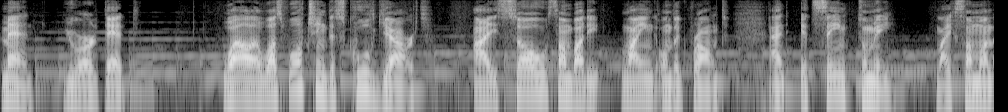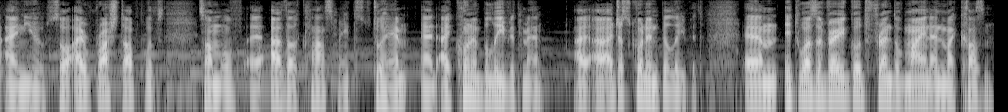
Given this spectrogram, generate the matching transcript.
man, you are dead. While I was watching the schoolyard, I saw somebody lying on the ground and it seemed to me like someone I knew. So I rushed up with some of uh, other classmates to him and I couldn't believe it, man. I, I just couldn't believe it. Um, it was a very good friend of mine and my cousin.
